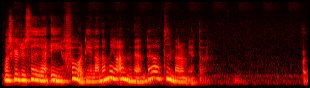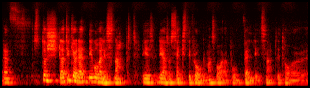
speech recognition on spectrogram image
Vad skulle du säga är fördelarna med att använda Teambarometern? Den största tycker jag är att det går väldigt snabbt. Det är, det är alltså 60 frågor man svarar på väldigt snabbt. Det tar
